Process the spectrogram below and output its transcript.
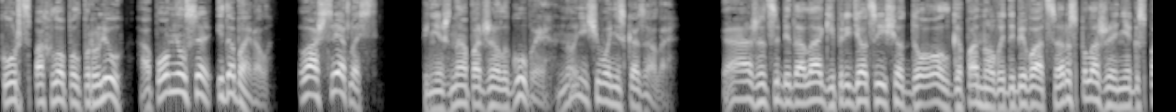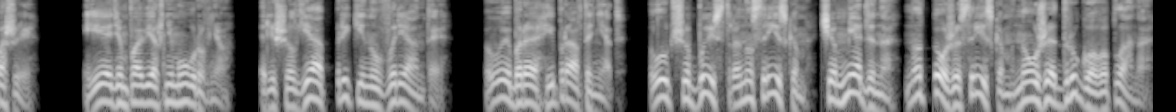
Курц похлопал по рулю, опомнился и добавил. «Ваша светлость». Княжна поджала губы, но ничего не сказала. Кажется, бедолаге придется еще долго по новой добиваться расположения госпожи. «Едем по верхнему уровню», — решил я, прикинув варианты. Выбора и правда нет. Лучше быстро, но с риском, чем медленно, но тоже с риском, но уже другого плана.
